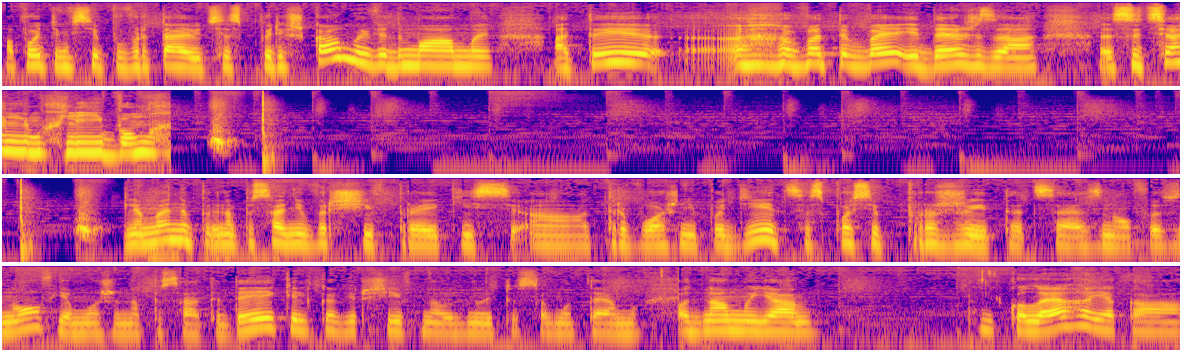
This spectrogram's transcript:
а потім всі повертаються з пиріжками від мами, а ти е, в АТБ ідеш за соціальним хлібом. Для мене написання вершів про якісь а, тривожні події це спосіб прожити це знов і знов. Я можу написати декілька віршів на одну і ту саму тему. Одна моя колега, яка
